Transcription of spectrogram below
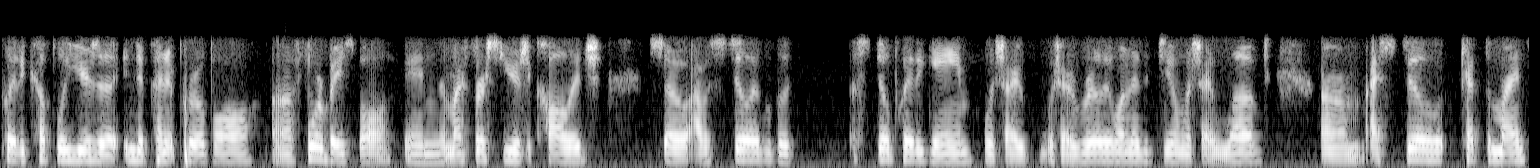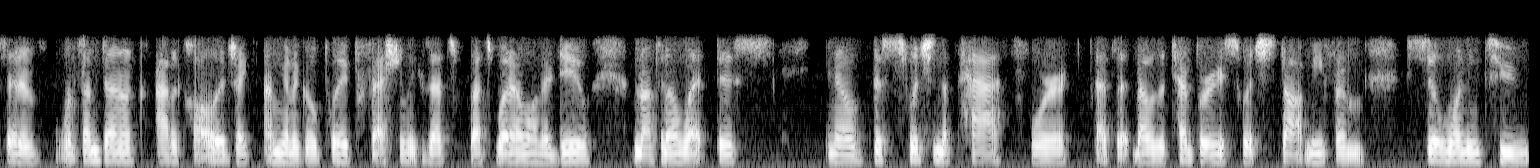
played a couple of years of independent pro ball uh, for baseball in my first years of college, so I was still able to still play the game, which I which I really wanted to do and which I loved. Um, I still kept the mindset of once I'm done out of college, like I'm going to go play professionally because that's that's what I want to do. I'm not going to let this you know this switch in the path for that's a, that was a temporary switch stop me from still wanting to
